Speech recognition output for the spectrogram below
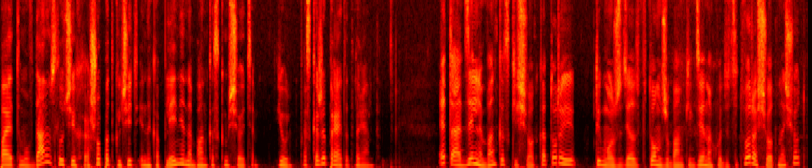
Поэтому в данном случае хорошо подключить и накопление на банковском счете. Юль, расскажи про этот вариант. Это отдельный банковский счет, который ты можешь сделать в том же банке, где находится твой расчетный счет,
